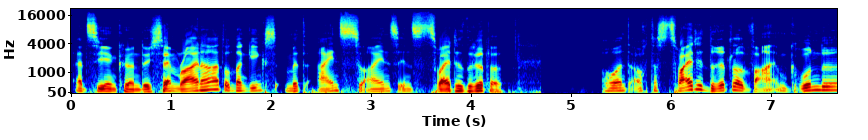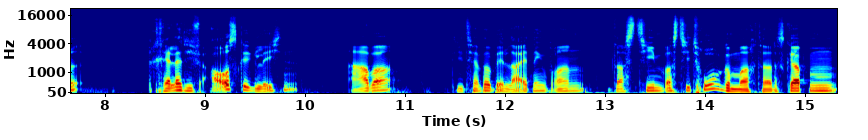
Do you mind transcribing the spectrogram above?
erzielen können durch Sam Reinhardt und dann ging es mit 1 zu 1 ins zweite Drittel. Und auch das zweite Drittel war im Grunde relativ ausgeglichen, aber die Tampa Bay Lightning waren das Team, was die Tore gemacht hat. Es gab ein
